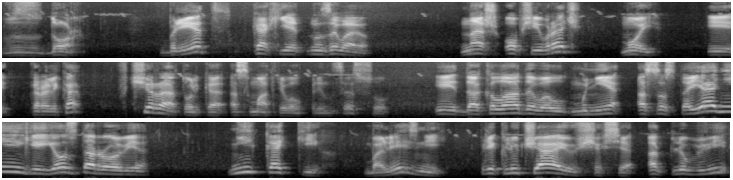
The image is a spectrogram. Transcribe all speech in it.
вздор. Бред, как я это называю. Наш общий врач, мой и королька, вчера только осматривал принцессу и докладывал мне о состоянии ее здоровья. Никаких болезней, приключающихся от любви,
